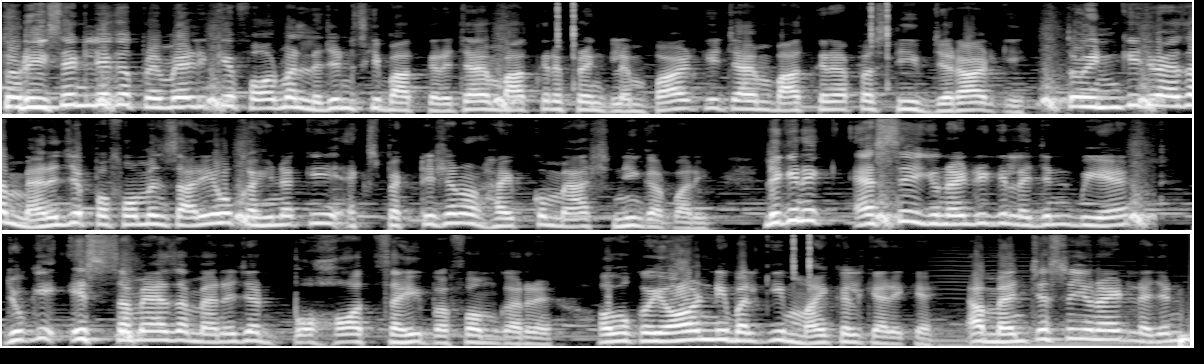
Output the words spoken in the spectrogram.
तो रिसेंटली अगर प्रीमियर लीग के फॉर्मर लेजेंड्स की बात करें, चाहे हम बात करें फ्रैंक लेम्पार्ड की, चाहे हम बात करें आप स्टीव जेरार्ड की तो इनकी जो एज अ मैनेजर परफॉर्मेंस आ रही है, वो कहीं ना कहीं एक्सपेक्टेशन और हाइप को मैच नहीं कर पा रही। लेकिन एक ऐसे यूनाइटेड के लेजेंड भी है, जो कि इस समय एज अ मैनेजर बहुत सही परफॉर्म कर रहे हैं। और वो कोई और नहीं, बल्कि माइकल कैरिक है। अब मैनचेस्टर यूनाइटेड लेजेंड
